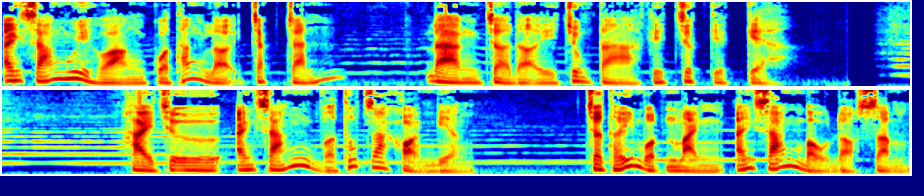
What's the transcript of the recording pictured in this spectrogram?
Ánh sáng huy hoàng của thắng lợi chắc chắn đang chờ đợi chúng ta phía trước kia kìa. Hai chữ ánh sáng vừa thốt ra khỏi miệng, chợt thấy một mảnh ánh sáng màu đỏ sẫm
